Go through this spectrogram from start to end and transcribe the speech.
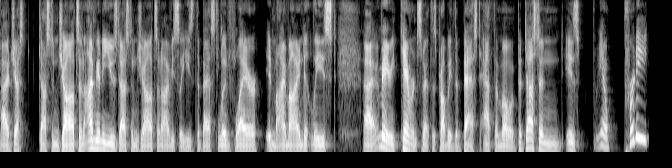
uh, just Dustin Johnson. I'm going to use Dustin Johnson. Obviously, he's the best LIV player in my mind, at least. Uh, maybe Cameron Smith is probably the best at the moment, but Dustin is you know pretty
